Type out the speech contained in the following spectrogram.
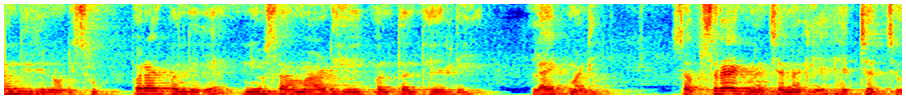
ಬಂದಿದೆ ನೋಡಿ ಸೂಪರಾಗಿ ಬಂದಿದೆ. ನೀವು ಸಹ ಮಾಡಿ ಹೇಗೆ ಬಂತಂತ ಹೇಳಿ ಲೈಕ್ ಮಾಡಿ. ಸಬ್ಸ್ಕ್ರೈಬ್ ನನ್ನ ಚಾನಲ್ಗೆ ಹೆಚ್ಚೆಚ್ಚು.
